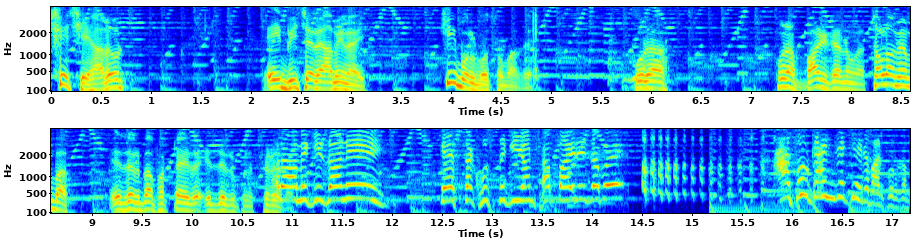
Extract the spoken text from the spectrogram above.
ছি ছি হারুন এই বিচারে আমি নাই। কি বলব তোমাদের? পুরা পুরা বাড়িটা নোংরা। চলো মেম্বার এদের ব্যাপারটা এদের- এদের উপরে ছেড়ে আমি কি জানি? কেসটা খুঁজতে গিয়ে সব বাইরে যাবে? আসল কাহিনী দেখি এটা বার করলাম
